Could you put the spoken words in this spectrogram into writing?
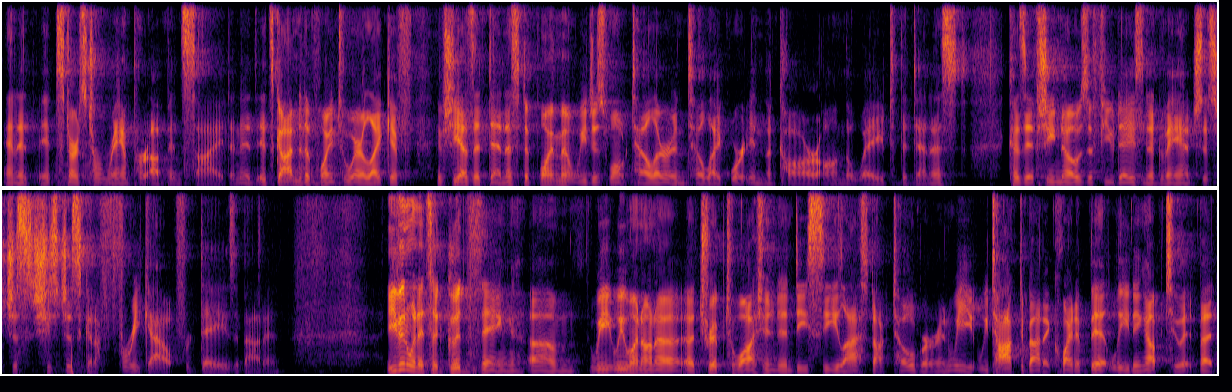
and it, it starts to ramp her up inside. And it, it's gotten to the point to where like if if she has a dentist appointment we just won't tell her until like we're in the car on the way to the dentist. Because if she knows a few days in advance it's just she's just going to freak out for days about it. Even when it's a good thing um, we, we went on a, a trip to washington d.c last october and we, we talked about it quite a bit leading up to it but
